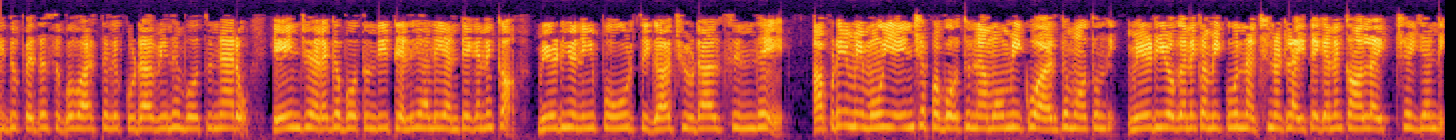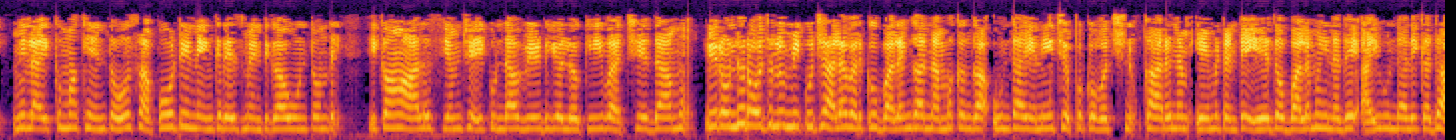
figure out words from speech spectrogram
ఐదు పెద్ద శుభవార్తలు కూడా వినబోతున్నారు. ఏం జరగబోతుంది తెలియాలి అంటే గనక వీడియోని పూర్తిగా చూడాల్సిందే. అప్పుడే మేము ఏం చెప్పబోతున్నామో మీకు అర్థమవుతుంది. వీడియో గనక మీకు నచ్చినట్లయితే గనక లైక్ చేయండి. మీ లైక్ మాకెంతో సపోర్ట్ అండ్ ఎంకరేజ్మెంట్గా ఉంటుంది. ఇక ఆలస్యం చేయకుండా వీడియోలోకి వచ్చేద్దాము. ఈ రెండు రోజులు మీకు చాలా వరకు బలంగా నమ్మకంగా ఉంటాయని చెప్పుకోవచ్చును. కారణం ఏమిటంటే ఏదో బలమైనదే అయి ఉండాలి కదా.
